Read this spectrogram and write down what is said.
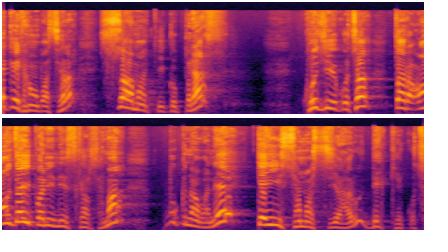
एकै ठाउँ बसेर सहमतिको प्रयास खोजिएको छ तर अझै पनि निष्कर्षमा पुग्न भने केही समस्याहरू देखिएको छ।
